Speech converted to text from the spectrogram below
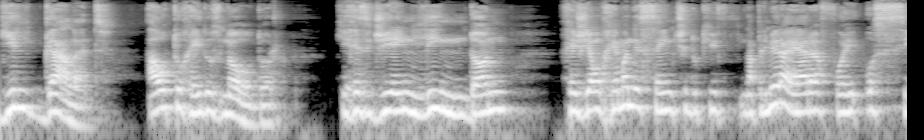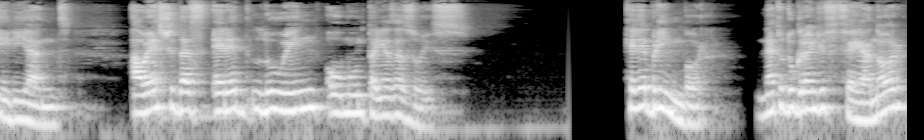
Gil-galad, alto rei dos Noldor, que residia em Lindon, região remanescente do que na Primeira Era foi Ossiriand, a oeste das Ered Luin ou Montanhas Azuis. Celebrimbor, neto do grande Fëanor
